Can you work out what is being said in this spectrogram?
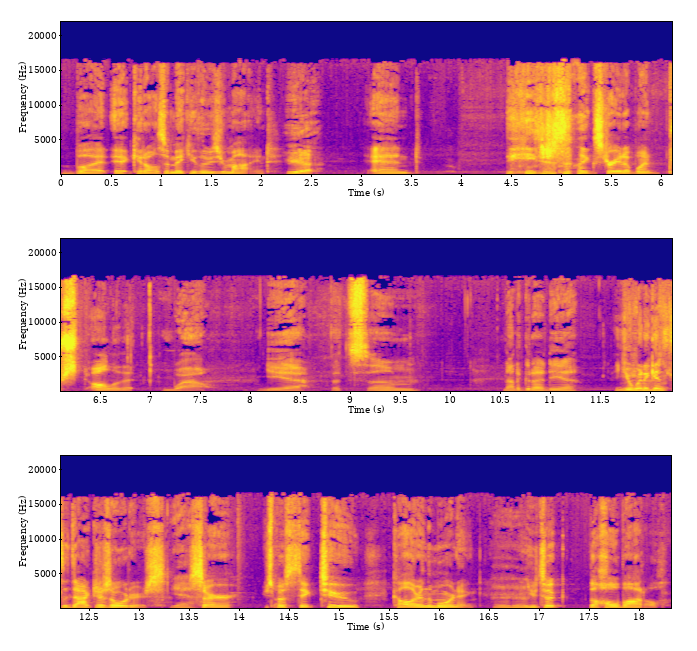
but it could also make you lose your mind." Yeah. And he just like straight up went Psh, all of it. Wow. Yeah, that's um, not a good idea. You went against the doctor's orders, Yeah. sir. You're supposed to take two. Call her in the morning. You took the whole bottle.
